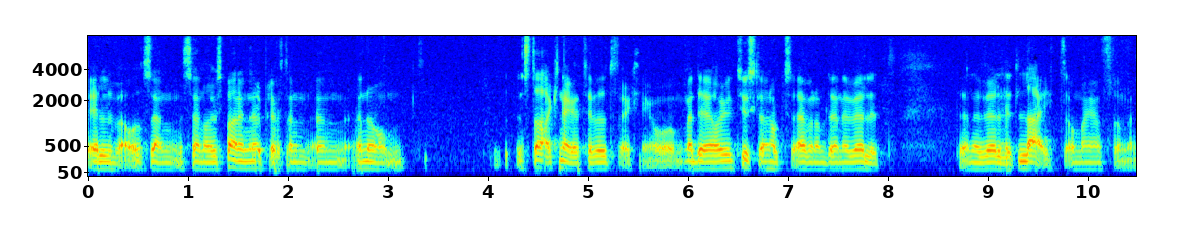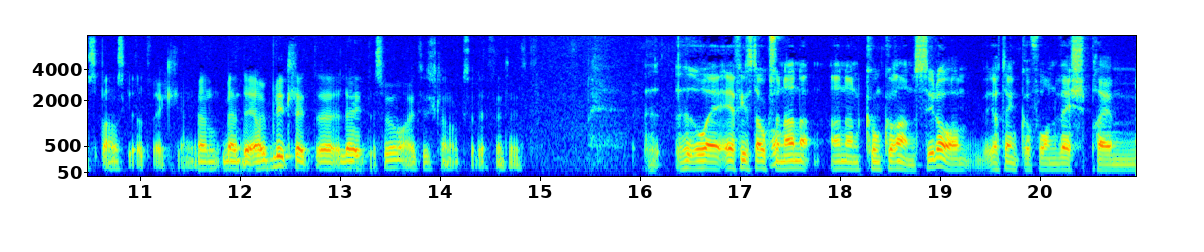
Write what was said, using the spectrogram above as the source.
11 och sen, sen har ju Spanien upplevt en, en enormt stark negativ utveckling. Och, men det har ju Tyskland också även om den är väldigt den är väldigt light om man jämför med spanska utvecklingen. Men, men det har ju blivit lite, lite svårare i Tyskland också definitivt. Hur är, finns det också en annan, annan konkurrens idag? Jag tänker från Veszprem,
